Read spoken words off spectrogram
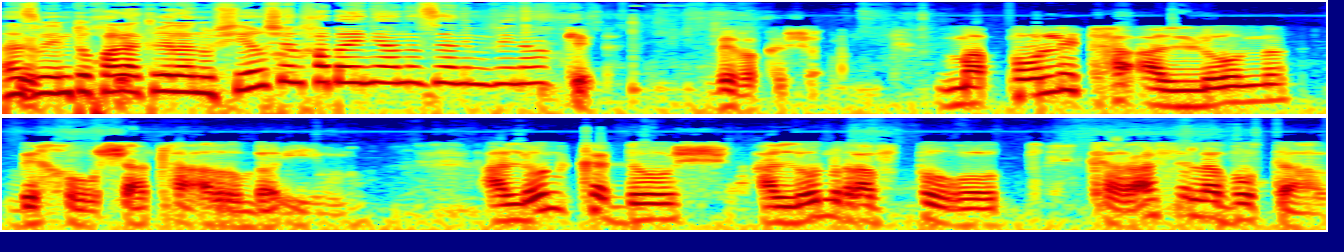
אז אם תוכל כן. להקריא לנו שיר שלך בעניין הזה, אני מבינה? כן, בבקשה. מפולת האלון בחורשת הארבעים. אלון קדוש, אלון רב פורות, קרס אל אבותיו.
